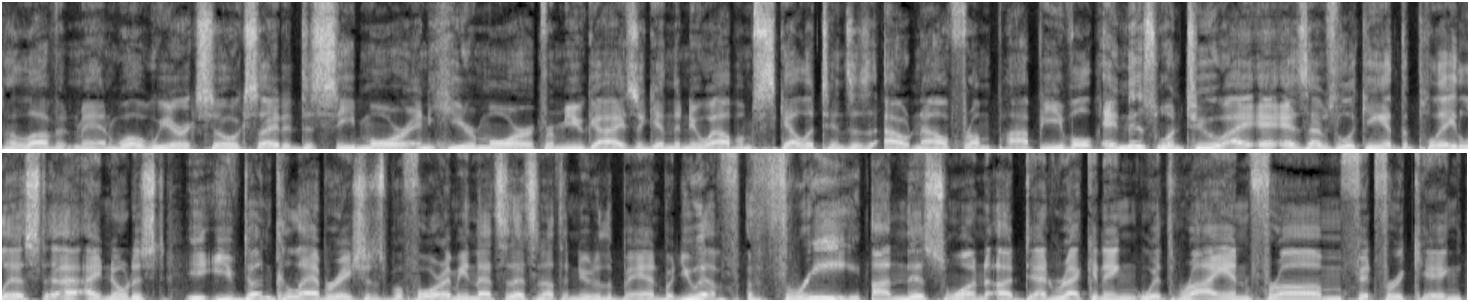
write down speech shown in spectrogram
I love it, man. Well, we are so excited to see more and hear more from you guys. Again, the new album Skeletons is out now from Pop Evil, and this one too. I, as I was looking at the playlist, I, I noticed you've done collaborations before. I mean, that's that's nothing new to the band, but you have three on this one: uh, Dead Reckoning with Ryan from Fit for a King,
